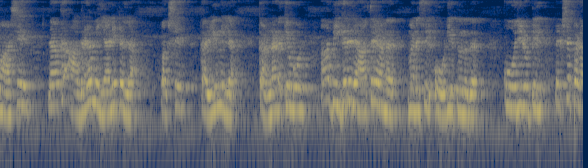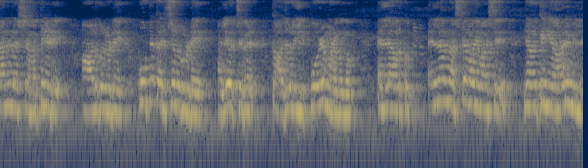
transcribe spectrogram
മാഷേ ഞങ്ങൾക്ക് ആഗ്രഹമില്ലാഞ്ഞിട്ടല്ല പക്ഷേ കഴിയുന്നില്ല. കണ്ണടയ്ക്കുമ്പോൾ ആ ഭീകര രാത്രിയാണ് മനസ്സിൽ ഓടിയെത്തുന്നത്. കൂരിരുട്ടിൽ രക്ഷപ്പെടാനുള്ള ശ്രമത്തിനിടെ ആളുകളുടെ കൂട്ടക്കരിച്ചുകളുടെ അലയൊച്ചകൾ കാതുകളിൽ ഇപ്പോഴും മുഴങ്ങുന്നു. എല്ലാവർക്കും എല്ലാം നഷ്ടമായ മാഷേ ഞങ്ങൾക്ക് ഇനി ആരുമില്ല.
